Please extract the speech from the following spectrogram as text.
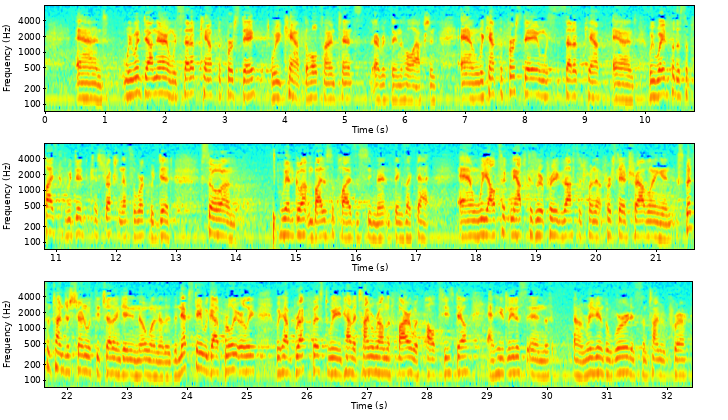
And we went down there and we set up camp the first day. We camped the whole time, tents, everything, the whole action. And we camped the first day and we set up camp and we waited for the supplies because we did construction. That's the work we did. So um, we had to go out and buy the supplies, the cement and things like that and we all took naps because we were pretty exhausted from that first day of traveling and spent some time just sharing with each other and getting to know one another. The next day we got up really early. We'd have breakfast. We'd have a time around the fire with Paul Teasdale and he'd lead us in the um, reading of the Word and some time in prayer.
